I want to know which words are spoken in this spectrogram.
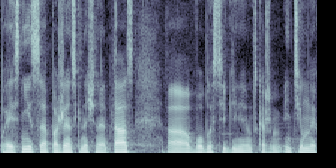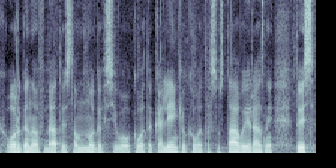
поясница, по-женски начинает таз, а, в области, скажем, интимных органов, да, то есть там много всего. У кого-то коленки, у кого-то суставы разные. То есть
